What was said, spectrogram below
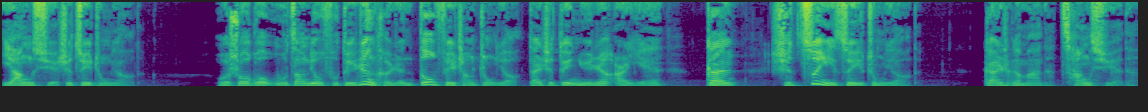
养血是最重要的。我说过，五脏六腑对任何人都非常重要，但是对女人而言，肝。是最最重要的，肝是干嘛的？藏血的。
